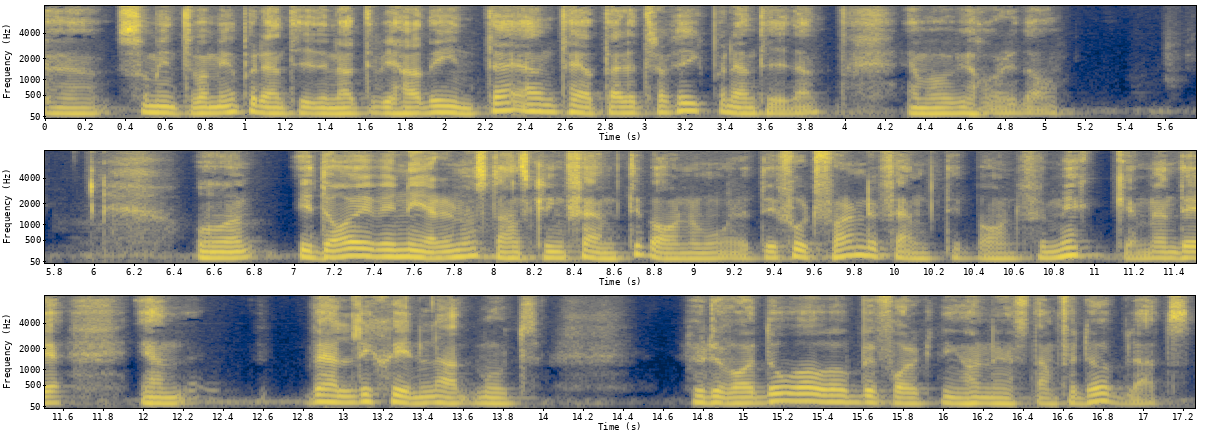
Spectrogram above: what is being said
eh, som inte var med på den tiden att vi hade inte en tätare trafik på den tiden än vad vi har idag. Och idag är vi nere någonstans kring 50 barn om året. Det är fortfarande 50 barn för mycket. Men det är en väldig skillnad mot hur det var då och befolkningen har nästan fördubblats.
